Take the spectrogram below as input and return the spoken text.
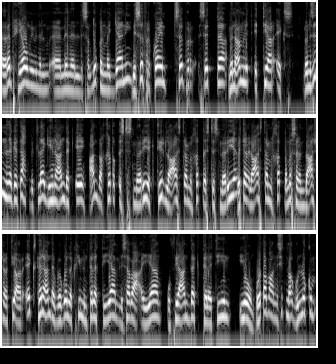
ربح يومي من من الصندوق المجاني ب 0.06 من عملة ال TRX لو نزلنا هنا كده تحت بتلاقي هنا عندك إيه؟ عندك خطط استثمارية كتير. لو عايز تعمل خطة استثمارية بتعمل لو عايز تعمل خطة مثلا ب 10 TRX هنا عندك بيقول لك في من 3 أيام لسبع أيام وفي عندك 30 يوم. وطبعا نسيت ما أقول لكم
